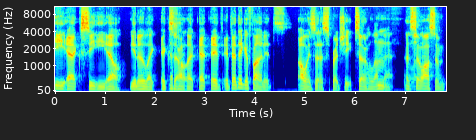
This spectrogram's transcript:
E X C E L. You know, like Excel. Like, if if I think of fun, it's always a spreadsheet. So I love Mm. that. that's love so that. awesome.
